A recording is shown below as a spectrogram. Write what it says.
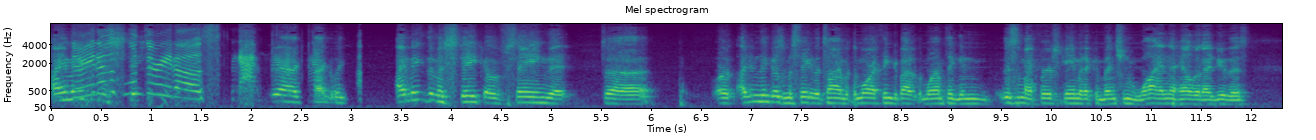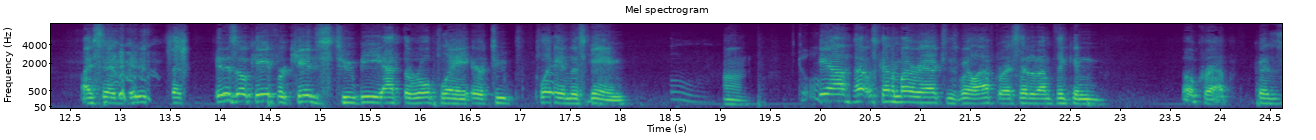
I the Doritos? What mistake. Doritos? Yeah, exactly. I made the mistake of saying that, uh, or I didn't think it was a mistake at the time, but the more I think about it, the more I'm thinking, this is my first game at a convention. Why in the hell did I do this? I said it is, that it is okay for kids to be at the role play or to play in this game. Ooh. Um, cool. Yeah, that was kind of my reaction as well. After I said it, I'm thinking, oh crap, because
